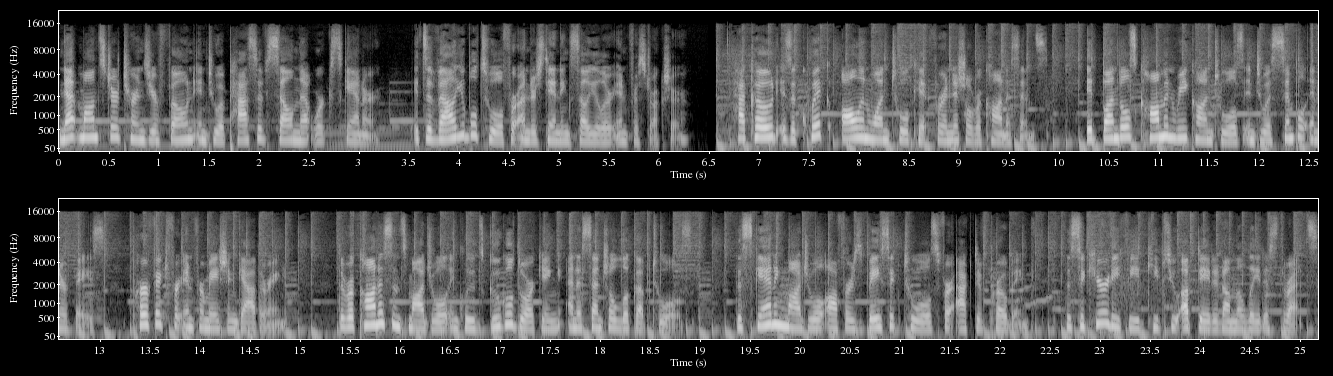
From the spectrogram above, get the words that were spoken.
NetMonster turns your phone into a passive cell network scanner. It's a valuable tool for understanding cellular infrastructure. Hackode is a quick, all-in-one toolkit for initial reconnaissance. It bundles common recon tools into a simple interface, perfect for information gathering. The reconnaissance module includes Google Dorking and essential lookup tools. The scanning module offers basic tools for active probing. The security feed keeps you updated on the latest threats.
